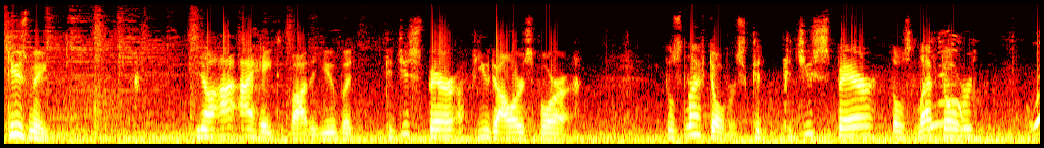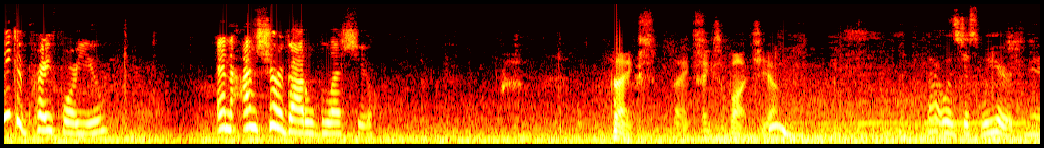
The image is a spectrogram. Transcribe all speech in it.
Excuse me. You know, I, I hate to bother you, but could you spare a few dollars for those leftovers? Could could you spare those leftovers? You know, we could pray for you. And I'm sure God will bless you. Thanks. Thanks. Thanks a bunch, yeah. Hmm. That was just weird. Yeah.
